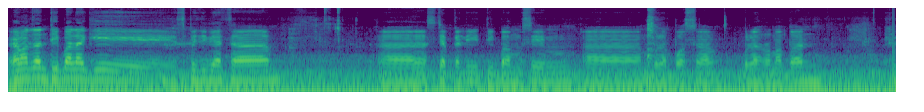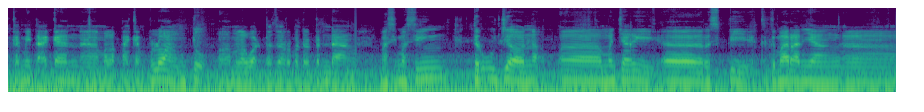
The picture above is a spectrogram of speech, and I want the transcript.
Ramadan tiba lagi seperti biasa. Uh, setiap kali tiba musim uh, bulan puasa bulan Ramadan kami tak akan uh, melepaskan peluang untuk uh, melawat bazar Ramadan Pendang. Masing-masing teruja nak uh, mencari uh, resepi kegemaran yang uh,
